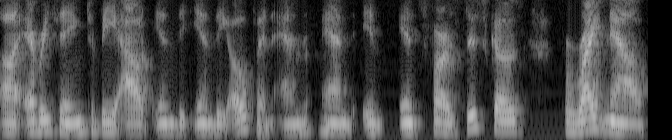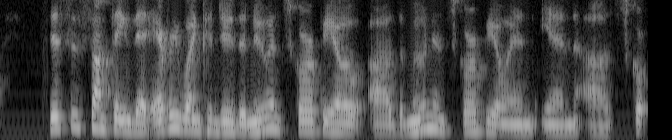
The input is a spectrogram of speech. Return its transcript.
uh, everything to be out in the in the open. And and in, as far as this goes, for right now, this is something that everyone can do. The new in Scorpio, uh, the moon in Scorpio in in uh, Scor-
